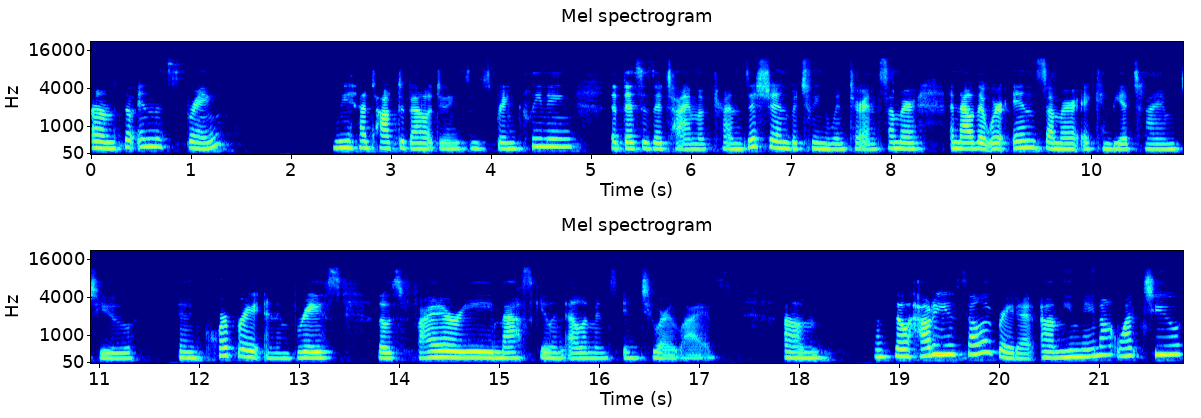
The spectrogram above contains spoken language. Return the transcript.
Um, so in the spring, we had talked about doing some spring cleaning, that this is a time of transition between winter and summer. And now that we're in summer, it can be a time to incorporate and embrace those fiery masculine elements into our lives. Um, and so, how do you celebrate it? Um, you may not want to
